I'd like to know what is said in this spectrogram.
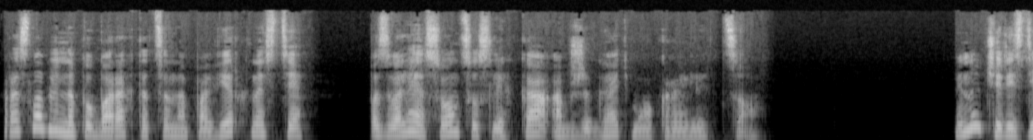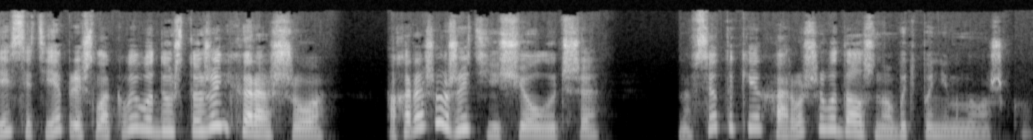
расслабленно побарахтаться на поверхности, позволяя солнцу слегка обжигать мокрое лицо. Минут через десять я пришла к выводу, что жить хорошо, а хорошо жить еще лучше. Но все-таки хорошего должно быть понемножку.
